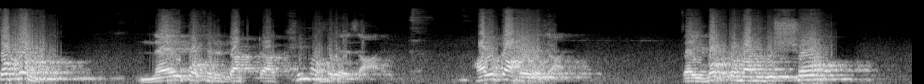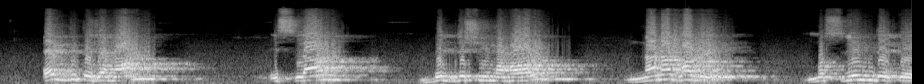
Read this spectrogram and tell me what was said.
তখন ন্যায় পথের ডাকটা ক্ষীণ হয়ে যায়, হালকা হয়ে যায়। তাই বর্তমান বিশ্ব একদিকে যেমন ইসলাম, বিদ্বেষী মহল, নানাভাবে মুসলিমদেরকে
